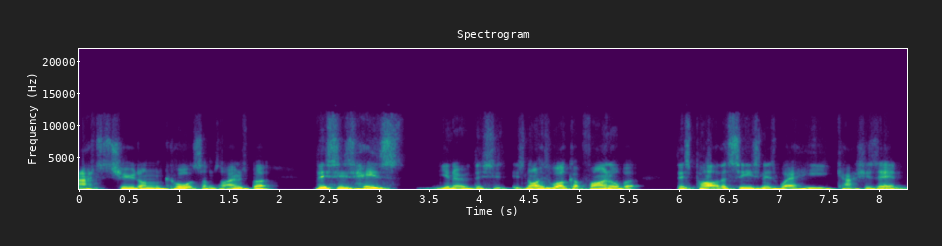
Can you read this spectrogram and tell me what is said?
attitude on court sometimes, but this is his, you know, this is it's not his World Cup final, but this part of the season is where he cashes in.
